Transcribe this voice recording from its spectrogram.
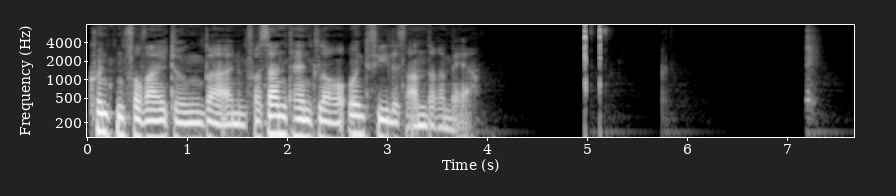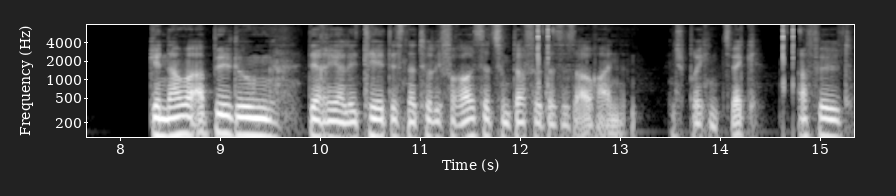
Kundenverwaltung bei einem Versandhändler und vieles andere mehr. Genaue Abbildung der Realität ist natürlich Voraussetzung dafür, dass es auch einen entsprechenden Zweck erfüllt.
